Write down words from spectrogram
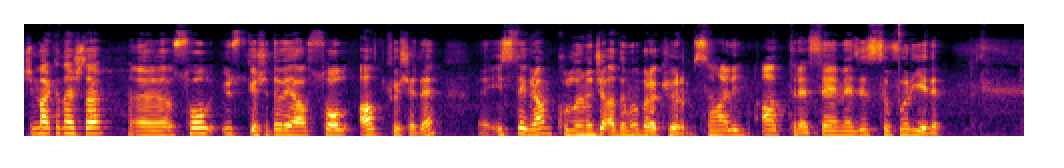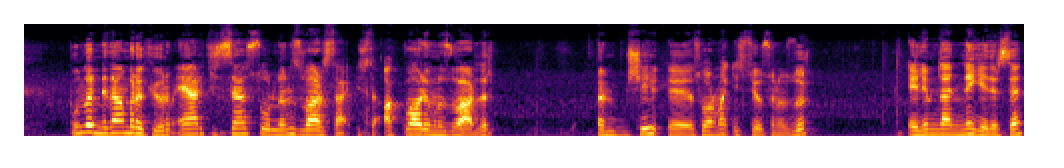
Şimdi arkadaşlar e, sol üst köşede veya sol alt köşede e, Instagram kullanıcı adımı bırakıyorum. Salih alt tire smz 07. Bunları neden bırakıyorum? Eğer kişisel sorularınız varsa, işte akvaryumunuz vardır, bir şey e, sormak istiyorsunuzdur. Elimden ne gelirse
